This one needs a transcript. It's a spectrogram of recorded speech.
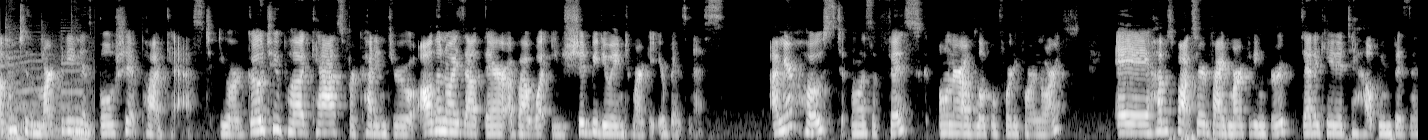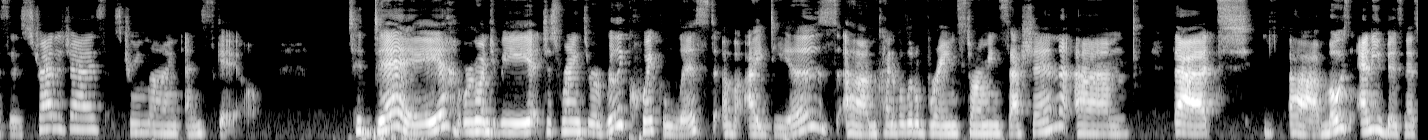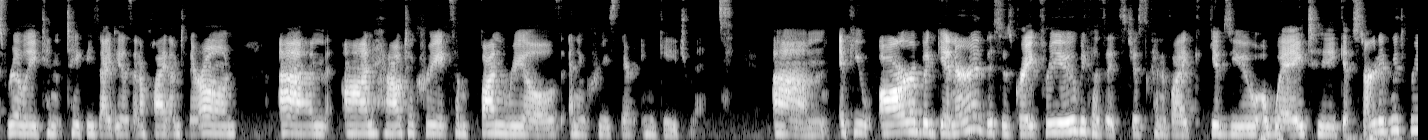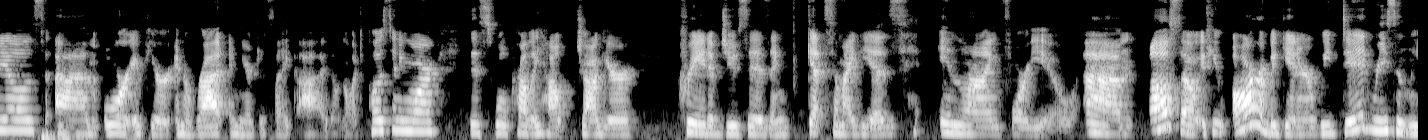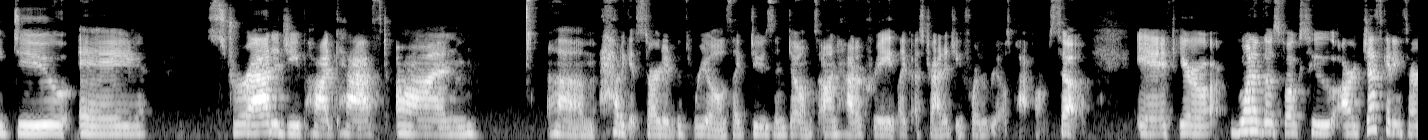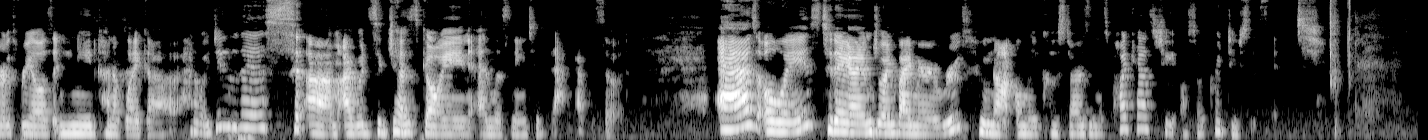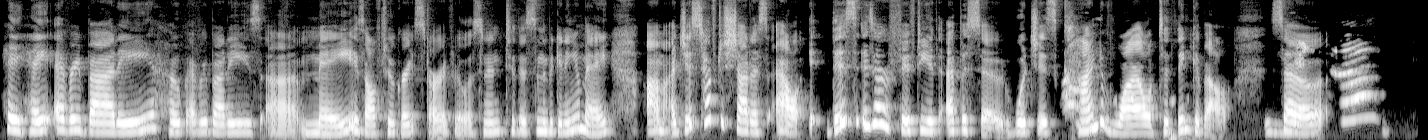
welcome to the Marketing is Bullshit podcast, your go to podcast for cutting through all the noise out there about what you should be doing to market your business. I'm your host, Melissa Fisk, owner of Local 44 North, a HubSpot certified marketing group dedicated to helping businesses strategize, streamline, and scale. Today, we're going to be just running through a really quick list of ideas, um, kind of a little brainstorming session. Um, that uh, most any business really can take these ideas and apply them to their own um, on how to create some fun reels and increase their engagement. Um, if you are a beginner, this is great for you because it's just kind of like gives you a way to get started with reels. Um, or if you're in a rut and you're just like, ah, I don't know what to post anymore, this will probably help jog your creative juices and get some ideas in line for you. Um, also, if you are a beginner, we did recently do a strategy podcast on um, how to get started with Reels, like do's and don'ts on how to create like a strategy for the Reels platform. So, if you're one of those folks who are just getting started with Reels and you need kind of like a how do I do this, um, I would suggest going and listening to that episode. As always, today I am joined by Mary Ruth, who not only co stars in this podcast, she also produces it. Hey, hey, everybody. Hope everybody's uh, May is off to a great start if you're listening to this in the beginning of May. Um, I just have to shout us out. This is our 50th episode, which is oh. kind of wild to think about. So,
